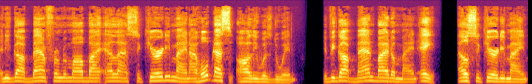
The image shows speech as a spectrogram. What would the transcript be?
and he got banned from the mall by LS security, man, I hope that's all he was doing. If he got banned by the man, hey, L security, man,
